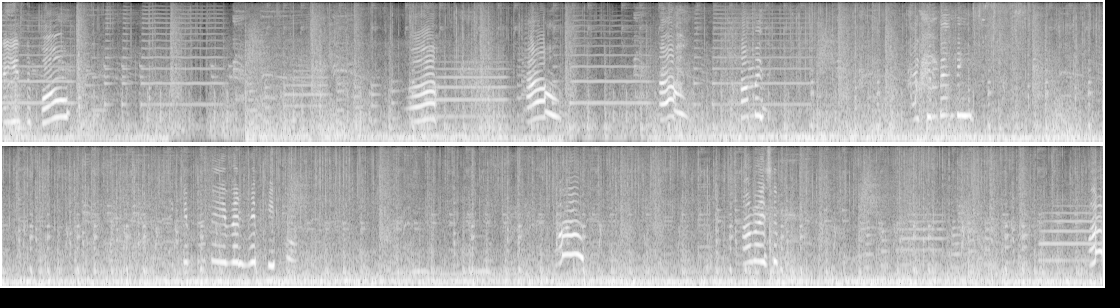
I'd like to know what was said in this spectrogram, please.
Can I use the bow? Oh! How? How? How am I? I can barely. I can barely even hit people. Whoa! How am I supposed? How?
